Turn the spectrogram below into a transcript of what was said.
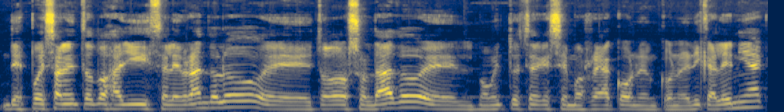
Después salen todos allí celebrándolo, eh, todos los soldados, el momento este que se morrea con, con Erika Leniak.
